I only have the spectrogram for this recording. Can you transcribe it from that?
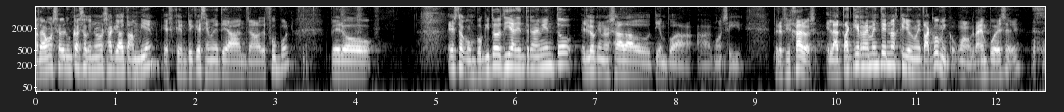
Ahora vamos a ver un caso que no nos ha quedado tan bien, que es que Enrique se mete a entrenador de fútbol, pero esto con poquitos días de entrenamiento es lo que nos ha dado tiempo a, conseguir. Pero fijaros, el ataque realmente no es que yo me meta cómico, bueno, también puede ser, ¿eh? Ojo.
